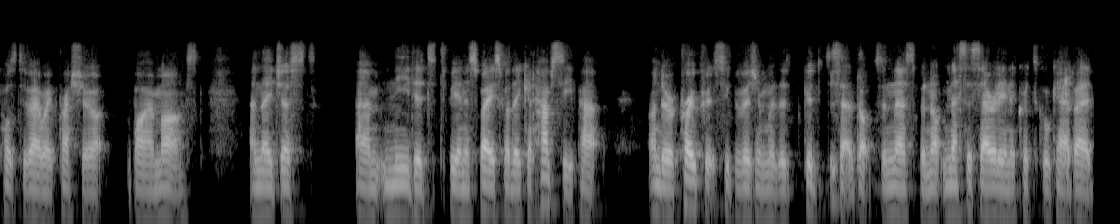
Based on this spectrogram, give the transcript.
positive airway pressure by a mask, and they just um, needed to be in a space where they could have CPAP under appropriate supervision with a good set of doctors and nurses, but not necessarily in a critical care bed.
